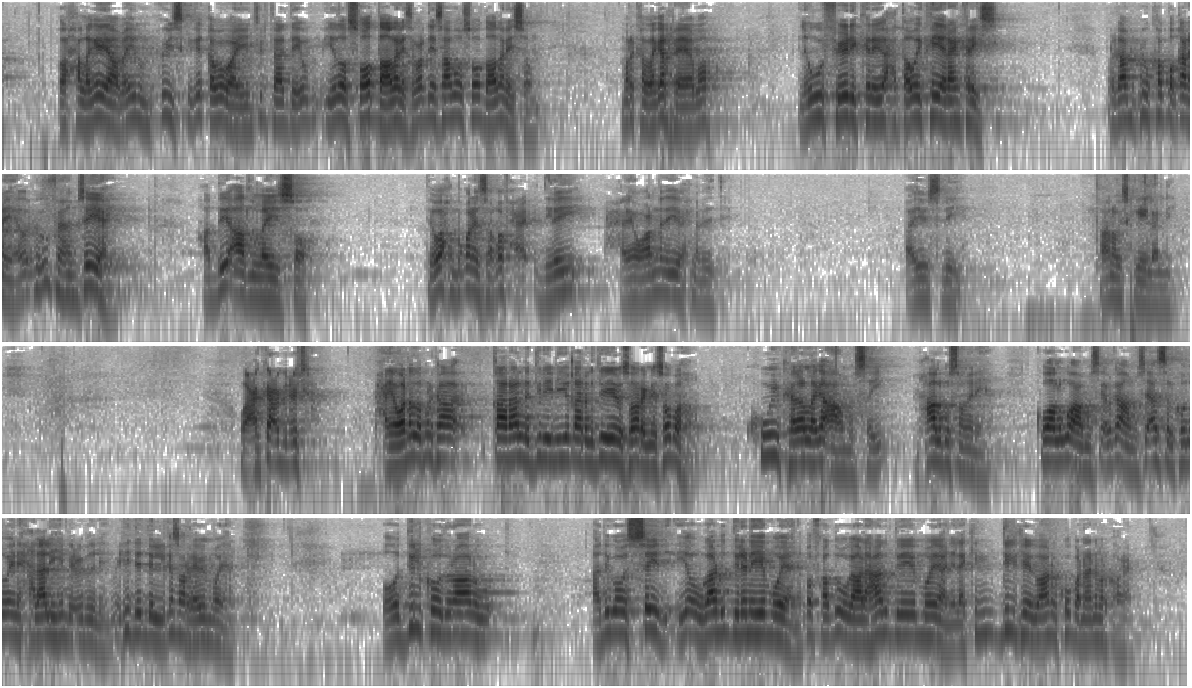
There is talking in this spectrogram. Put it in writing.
waxaa laga yaabaa inuu muxuu iskaga qaban waayo injirtaa dee iyadoo soo daadanaysa mar dee saaba soo daadanayso marka laga reebo ila feeri karayo xataa way ka yaraan karaysa markaa muxuu ka baqanaya wuxuu u fahamsan yahay haddii aada layso dee waxaad noqonaysaa qof dilay xayawaanada iyo wax lamida dilay. Ayuu is leeyahay taana wa iskaga ilaalinay waa can kacb ilcujra xayawaanada markaa qaar aan la dilayni iyo qaar la dilayna soo aragnay soo maha kuwii kale laga aamusay maxaa lagu sameynaya? Kuwaa lagu aamusay laga aamusay asalkooda waa inay xalaal yihiin bay culimadu lehin wixii dee daliil ka soo reebay mooyaane? Oo dilkooduna aanu adigoo sayd iyo ugaadh u dilanaya mooyaane qofka hadduu ugaadh ahaan u dilaya mooyaane laakiin dilkeedu aanu ku banaanin marka hore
